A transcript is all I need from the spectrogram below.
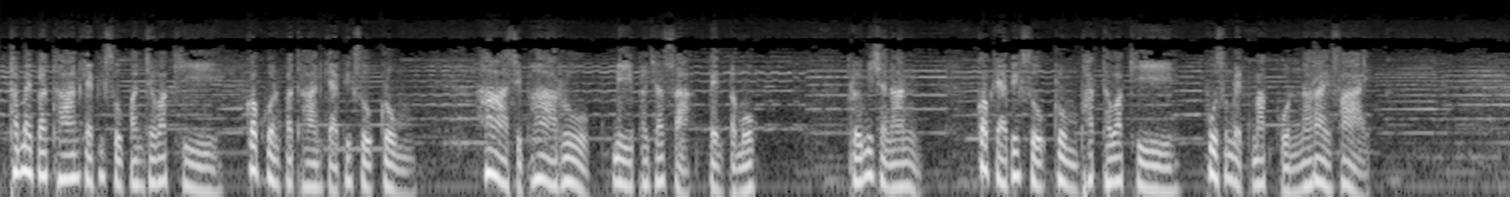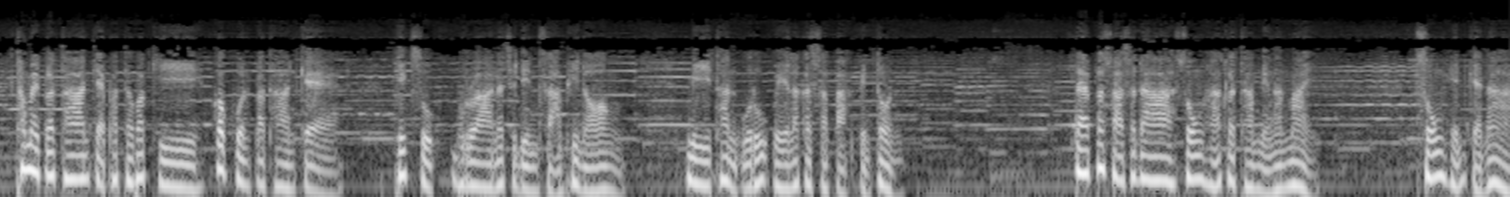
ถ้าไม่ประทานแก่ภิกษุปัญจวัคคีย์ก็ควรประทานแก่ภิกษุกลุ่มห้าสิบห้ารูปมีพระยศเป็นประมุขหรือมิฉะนั้นก็แก่ภิกษุกลุ่มพัทธวัคคีย์ผู้สำเร็จมรรคผลนไร่ฝ่าย ถ้าไม่ประทานแก่พัทธวัคคีก็ควรประทานแก่ ภิกษุบุราณชดินสามพี่น้อง มีท่านอุรุเวลกสปะเป็นต้น แต่พระศาสดาทรงหากระทำอย่างนั้นไม่ ทรงเห็นแก่หน้า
